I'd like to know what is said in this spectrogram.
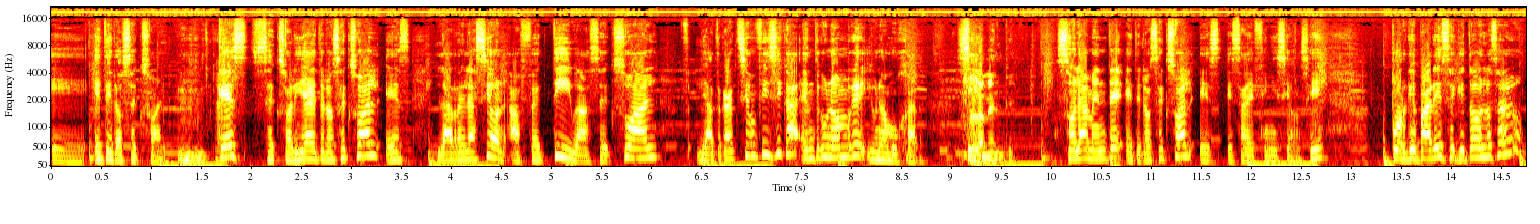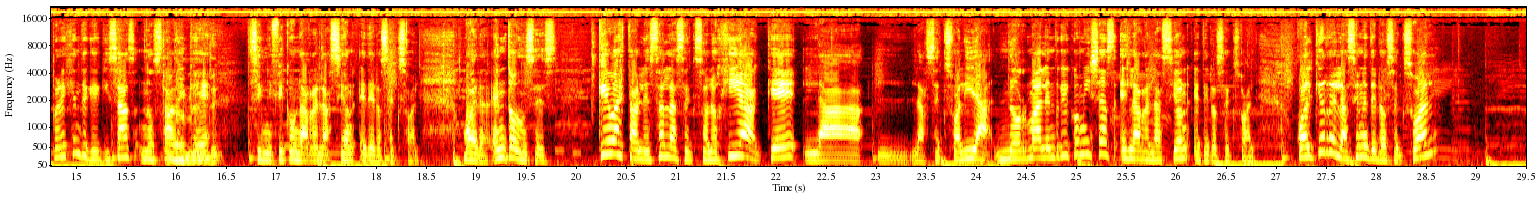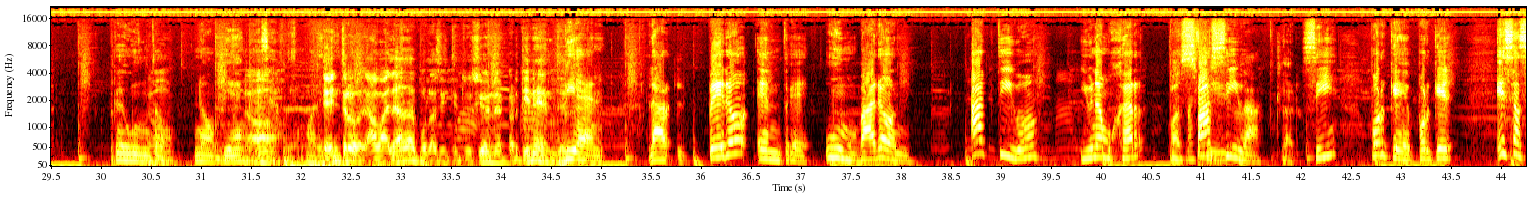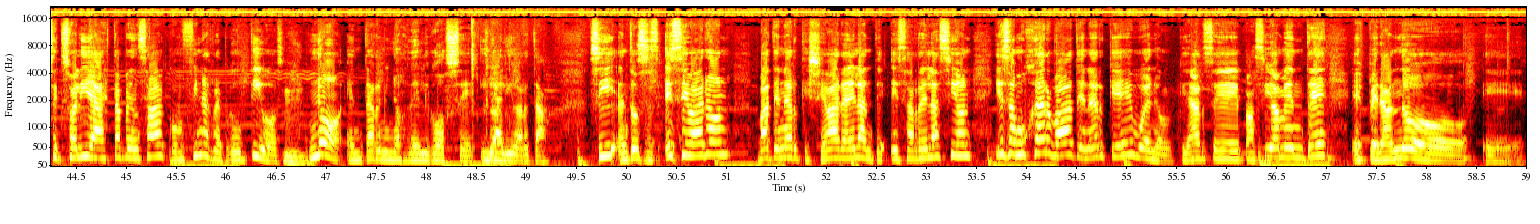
eh, heterosexual. Ujú. ¿Qué es sexualidad heterosexual? Es la relación afectiva, sexual, la atracción física entre un hombre y una mujer. ¿sí? Solamente. Solamente heterosexual es esa definición, ¿sí? Porque parece que todos lo sabemos, pero hay gente que quizás no sabe qué significa una relación heterosexual. Bueno, entonces, ¿qué va a establecer la sexología? Que la, la sexualidad normal, entre comillas, es la relación heterosexual. Cualquier relación heterosexual, pregunto. No, bien, No, gracias. Dentro, avalada por las instituciones pertinentes. Bien, la- pero entre un varón activo y una mujer Pasiva. pasiva. Claro. ¿Sí? ¿Por qué? Porque esa sexualidad está pensada con fines reproductivos, no en términos del goce y la libertad. ¿Sí? Entonces, ese varón va a tener que llevar adelante esa relación y esa mujer va a tener que, bueno, quedarse pasivamente esperando. eh,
